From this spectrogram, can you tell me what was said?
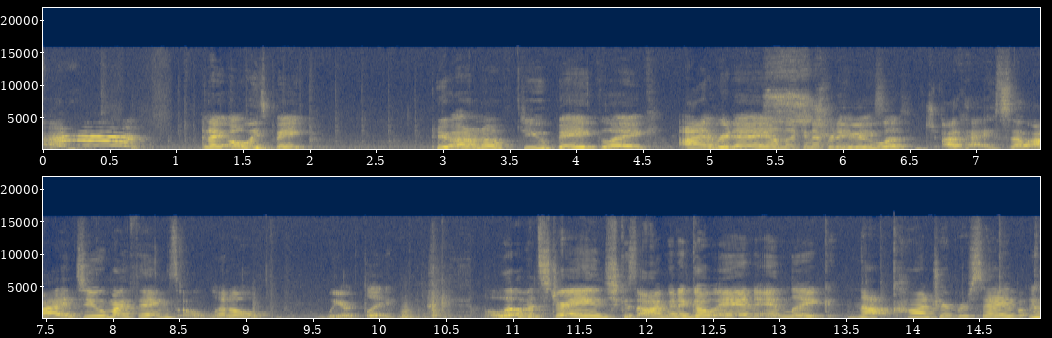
And I always bake. Too. I don't know. Do you bake like I'm every day on like an everyday basis? Okay, so I do my things a little weirdly. A little bit strange because I'm gonna go in and like not contour per se, but Mhm.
